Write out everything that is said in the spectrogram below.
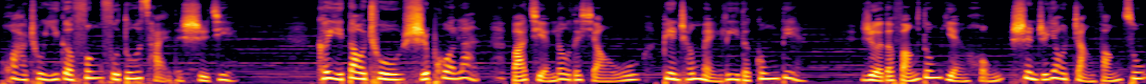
画出一个丰富多彩的世界，可以到处拾破烂，把简陋的小屋变成美丽的宫殿，惹得房东眼红，甚至要涨房租。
